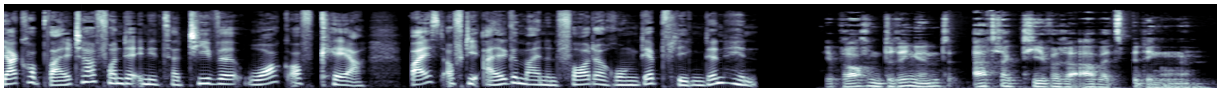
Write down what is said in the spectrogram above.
Jakob Walter von der Initiative Walk of Care weist auf die allgemeinen Forderungen der Pflegenden hin. Wir brauchen dringend attraktivere Arbeitsbedingungen.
